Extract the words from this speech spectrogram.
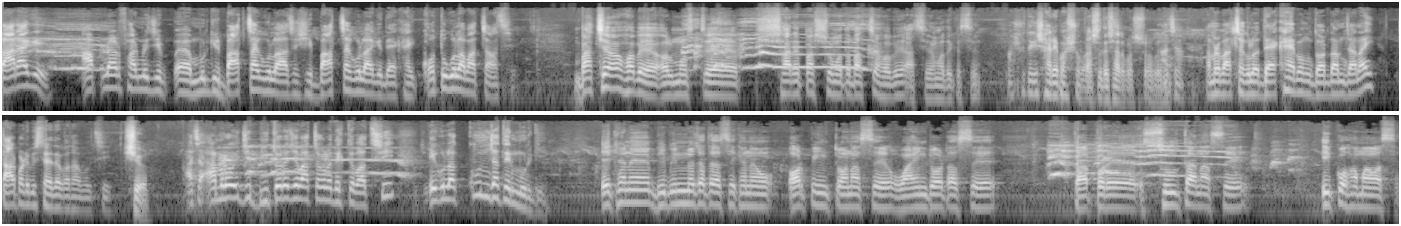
তার আগে আপনার ফার্মে যে মুরগির বাচ্চাগুলো আছে সেই বাচ্চাগুলো আগে দেখাই। কতগুলা বাচ্চা আছে? বাচ্চা হবে অলমোস্ট সাড়ে পাঁচশো মতো বাচ্চা হবে আছে আমাদের কাছে। পাঁচশো থেকে সাড়ে পাঁচশো পাঁচশো থেকে সাড়ে পাঁচশো হবে। আচ্ছা আমরা বাচ্চাগুলো দেখা এবং দরদাম জানাই তারপরে বিস্তারিত কথা বলছি। শিওর আচ্ছা আমরা ওই যে ভিতরে যে বাচ্চাগুলো দেখতে পাচ্ছি এগুলা কোন জাতের মুরগি? এখানে বিভিন্ন জাতের আছে এখানে অর্পিংটন আছে ওয়াইন ডট আছে তারপরে সুলতান আছে ইকোহামাও আছে।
